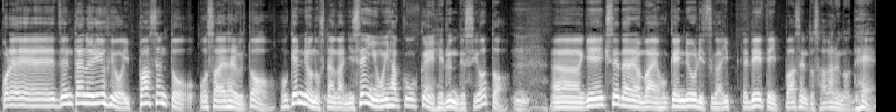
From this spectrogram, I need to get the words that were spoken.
これ、全体の医療費を1%抑えられると、保険料の負担が2400億円減るんですよと、うん、現役世代の場合、保険料率が0.1%下がるので、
